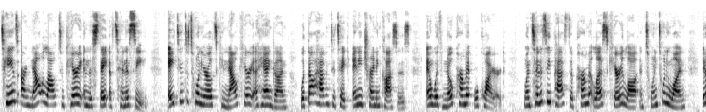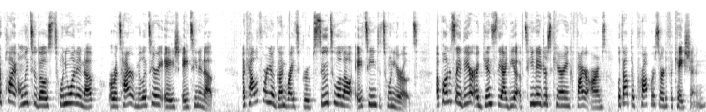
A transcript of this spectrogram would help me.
Teens are now allowed to carry in the state of Tennessee. 18 to 20 year olds can now carry a handgun without having to take any training classes and with no permit required. When Tennessee passed the permitless carry law in 2021, it applied only to those 21 and up or retired military age 18 and up. A California gun rights group sued to allow 18 to 20 year olds. Opponents say they are against the idea of teenagers carrying firearms without the proper certification.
